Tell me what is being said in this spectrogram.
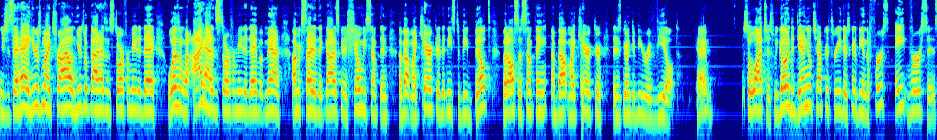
You should say, hey, here's my trial and here's what God has in store for me today. It wasn't what I had in store for me today, but man, I'm excited that God is going to show me something about my character that needs to be built, but also something about my character that is going to be revealed. Okay? So watch this. We go into Daniel chapter 3. There's going to be in the first eight verses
